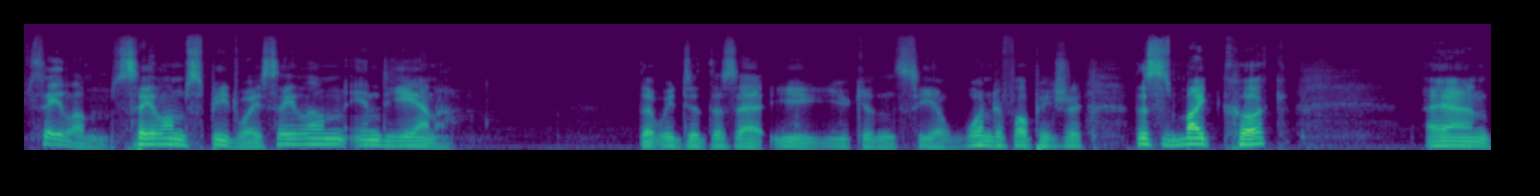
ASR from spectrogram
Salem, Salem Speedway, Salem, Indiana. That we did this at. You you can see a wonderful picture. This is Mike Cook and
